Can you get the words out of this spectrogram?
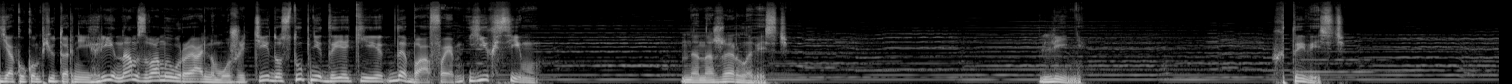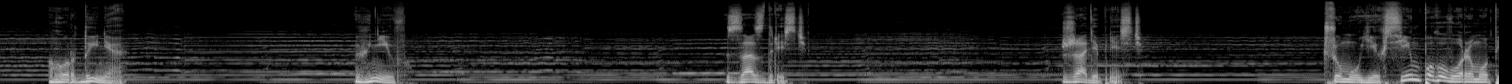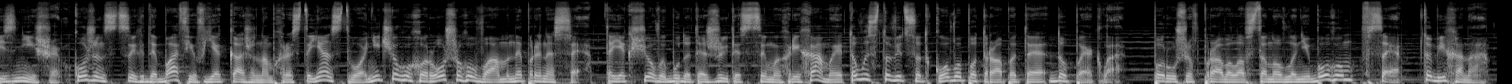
Як у комп'ютерній грі, нам з вами у реальному житті доступні деякі дебафи. Їх сім. Ненажерливість. Лінь. Хтивість. Гординя. Гнів. Заздрість. Жадібність. Чому їх сім поговоримо пізніше. Кожен з цих дебафів, як каже нам християнство, нічого хорошого вам не принесе. Та якщо ви будете жити з цими гріхами, то ви стовідсотково потрапите до пекла. Порушив правила, встановлені Богом, все, тобі хана.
